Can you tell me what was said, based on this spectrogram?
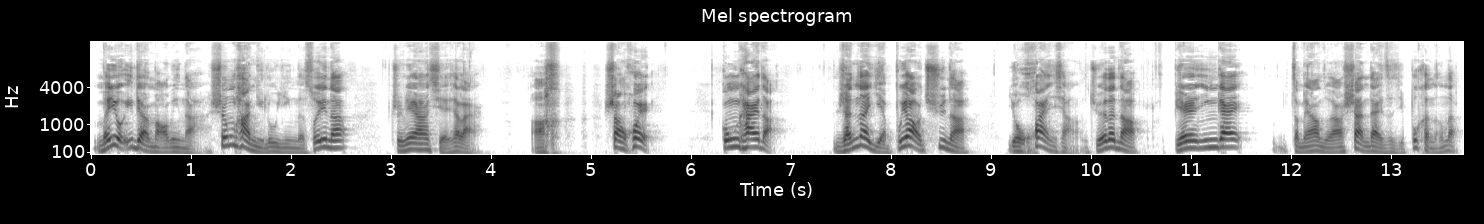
没有一点毛病的，生怕你录音的，所以呢，纸面上写下来啊，上会公开的。人呢也不要去呢有幻想，觉得呢别人应该怎么样怎么样善待自己，不可能的。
